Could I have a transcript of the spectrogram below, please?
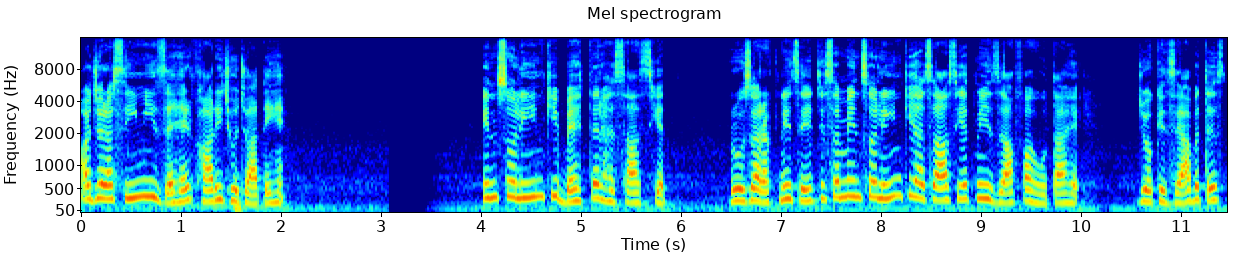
और जरासीमी जहर खारिज हो जाते हैं। इंसुलिन की बेहतर हसासियत। रोज़ा रखने से जिसम में इंसुलिन की हसासियत में इजाफ़ा होता है। जो कि ज़्याबतिस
